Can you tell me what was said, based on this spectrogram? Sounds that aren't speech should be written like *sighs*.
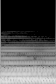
They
